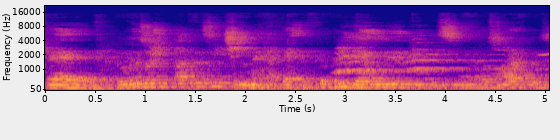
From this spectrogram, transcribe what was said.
É, pelo menos hoje não está transmitindo, né? A testa fica brilhando no YouTube, assim, um negócio maravilhoso.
